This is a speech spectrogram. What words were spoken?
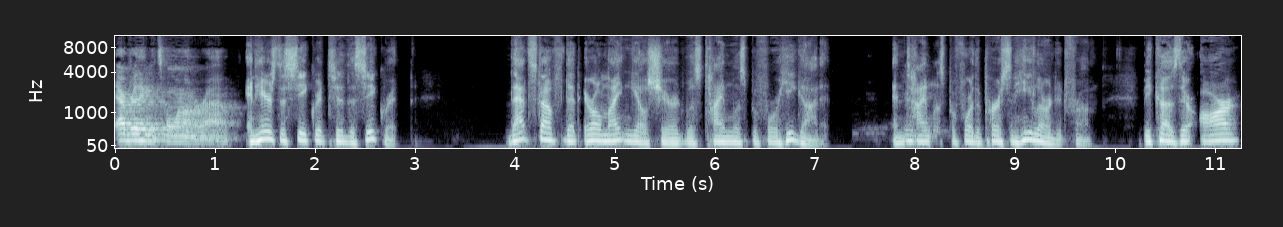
everything that's going on around. And here's the secret to the secret. That stuff that Earl Nightingale shared was timeless before he got it, and mm-hmm. timeless before the person he learned it from, because there are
